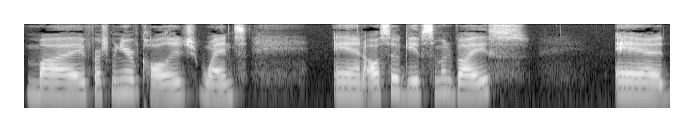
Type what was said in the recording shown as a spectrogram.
my freshman year of college went and also give some advice. And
